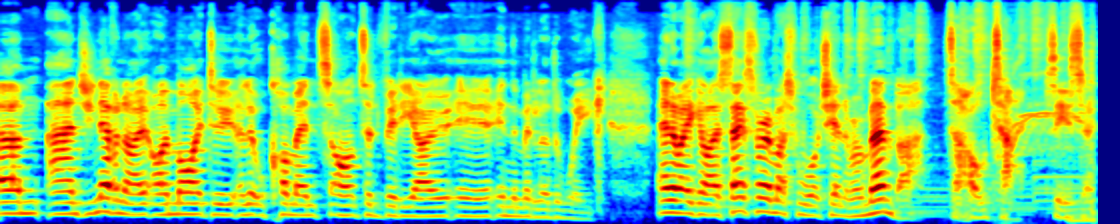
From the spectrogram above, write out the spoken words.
Um, and you never know, I might do a little comments answered video in the middle of the week. Anyway, guys, thanks very much for watching, and remember to hold tight. See you soon.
